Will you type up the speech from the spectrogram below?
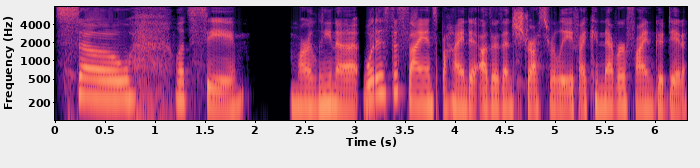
So let's see. Marlena, what is the science behind it other than stress relief? I can never find good data.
